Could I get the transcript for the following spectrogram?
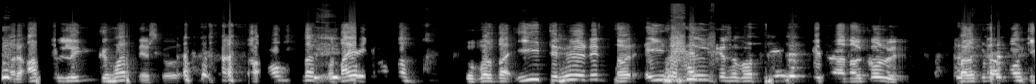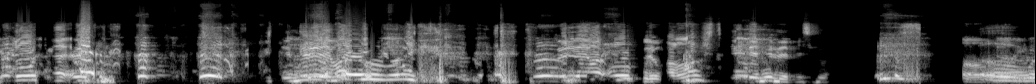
það eru allir lungu farnir sko. Það opnar og næri ekki að opna. Og bara það ítir hurðin þá er Eithar Helgar sem bara tegir það á gólfinu. Bara búin að fokki loka upp hurðin var ekki hurðin var opur og bara lást fyrir hurðinni sko. Oh my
